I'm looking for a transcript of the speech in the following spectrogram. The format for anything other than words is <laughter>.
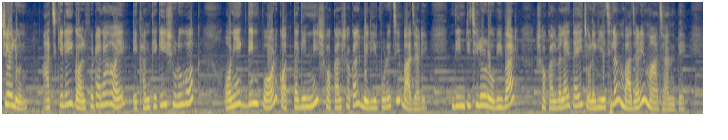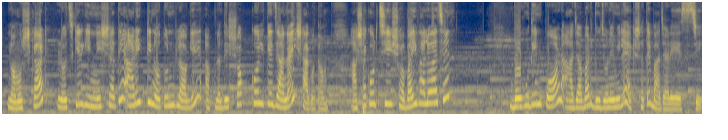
চলুন, আজকের এই গল্পটা না হয় এখান থেকেই শুরু হোক। অনেক দিন পর কর্তাগিন্নি সকাল সকাল বেরিয়ে পড়েছি বাজারে। দিনটি ছিল রবিবার, সকালবেলায় তাই চলে গিয়েছিলাম বাজারে মাছ আনতে। নমস্কার, রোজকের গিন্নির সাথে আরেকটি নতুন ভ্লগে আপনাদের সকলকে জানাই স্বাগতম। আশা করছি সবাই ভালো আছেন। বহুদিন পর আজ আবার দুজনে মিলে একসাথে বাজারে এসছি।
